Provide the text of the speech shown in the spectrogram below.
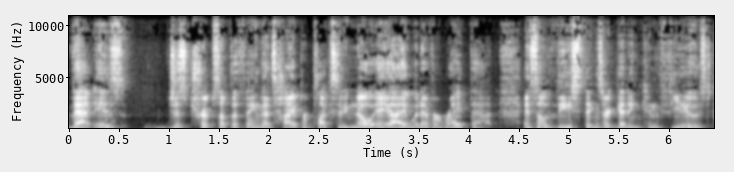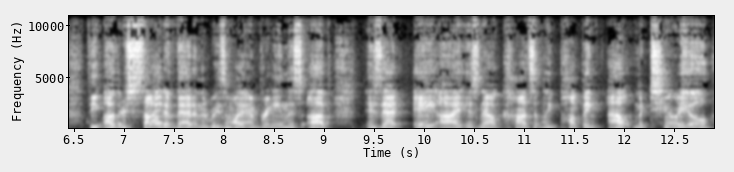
that is just trips up the thing. That's high perplexity. No AI would ever write that. And so these things are getting confused. The other side of that, and the reason why I'm bringing this up, is that AI is now constantly pumping out material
